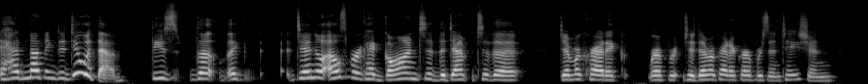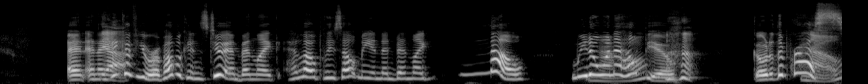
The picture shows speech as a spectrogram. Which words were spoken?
it had nothing to do with them. These the like Daniel Ellsberg had gone to the dem- to the Democratic rep- to Democratic representation, and and I think Yeah. a few Republicans too, and been like, "Hello, please help me," and then been like, "No, we don't want to help you. Go to the press." No.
